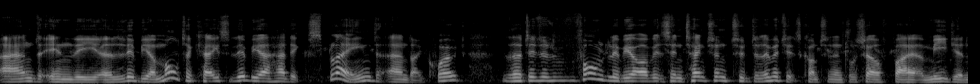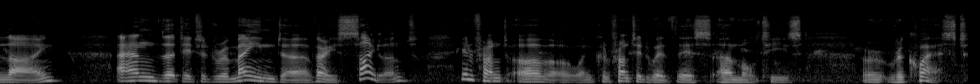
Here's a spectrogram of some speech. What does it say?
And in the uh, Libya-Malta case, Libya had explained, and I quote, that it had informed Libya of its intention to delimit its continental shelf by a median line, and that it had remained uh, very silent in front of, uh, when confronted with this uh, Maltese request.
